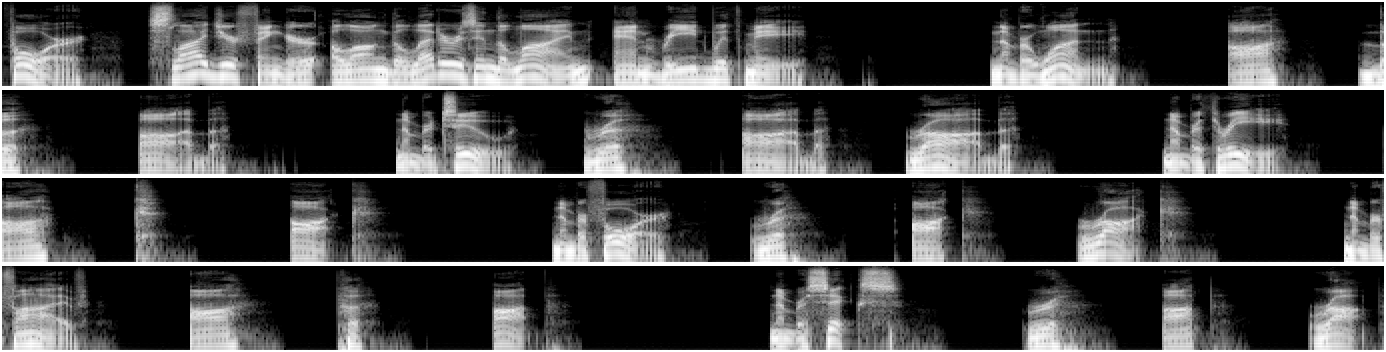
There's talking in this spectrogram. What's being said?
Four. Slide your finger along the letters in the line and read with me. Number one. A, b, ob. Number two. R, ob, rob. Number three. A, k, awk. Number four. R, awk, rock. Number five. A, p, op. Number six. R, op, rop.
